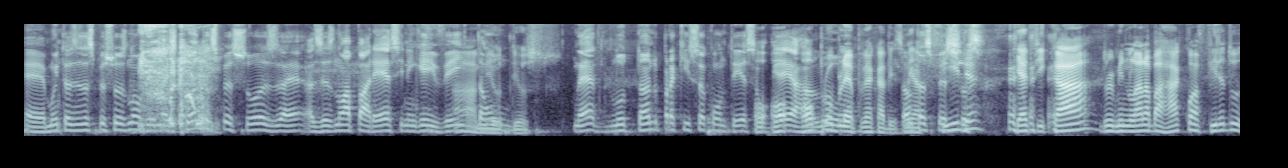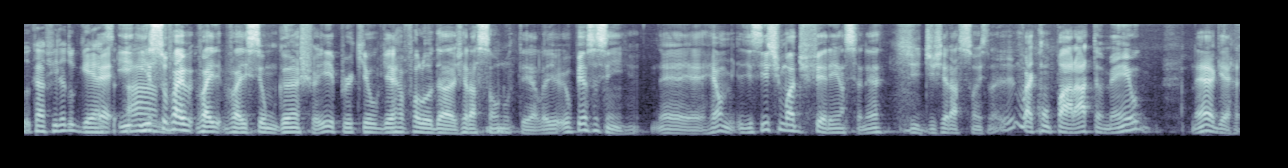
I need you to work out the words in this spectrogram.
É, muitas vezes as pessoas não veem, mas quantas pessoas é, às vezes não aparecem, ninguém vê, Ah, então, meu Deus. Né, lutando para que isso aconteça. Ó o problema pra minha cabeça. Minha filha pessoas- quer ficar dormindo lá na barraca com a filha do, com a filha do Guerra. É, e Ah, isso vai, vai, vai ser um gancho aí, porque o Guerra falou da geração Nutella. Eu, eu penso assim, é, realmente, existe uma diferença, né, de, de gerações. né? A gente não vai comparar também, o, né, Guerra?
